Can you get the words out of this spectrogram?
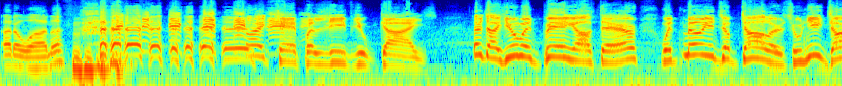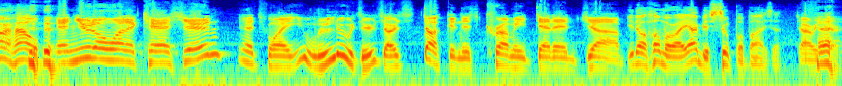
I don't wanna. I can't believe you guys. There's a human being out there with millions of dollars who needs our help, and you don't want to cash in? That's why you losers are stuck in this crummy dead end job. You know, Homer, I am your supervisor. Sorry, sir.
